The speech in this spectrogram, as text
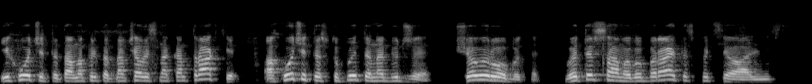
І хочете там, наприклад, навчались на контракті, а хочете вступити на бюджет. Що ви робите? Ви те ж саме вибираєте спеціальність.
